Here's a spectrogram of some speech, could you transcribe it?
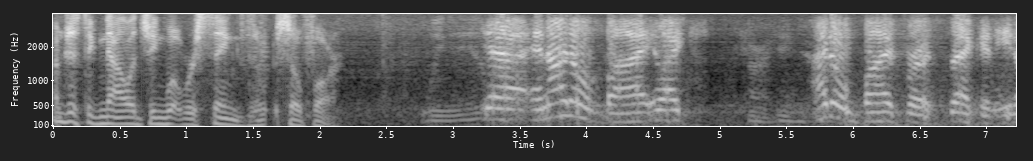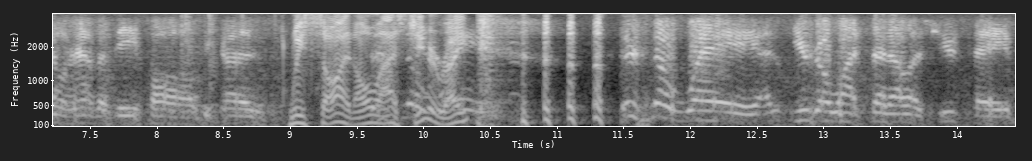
I'm just acknowledging what we're seeing so far. Yeah, and I don't buy like I don't buy for a second he don't have a deep ball because we saw it all last no year, way, right? there's no way you go watch that LSU tape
